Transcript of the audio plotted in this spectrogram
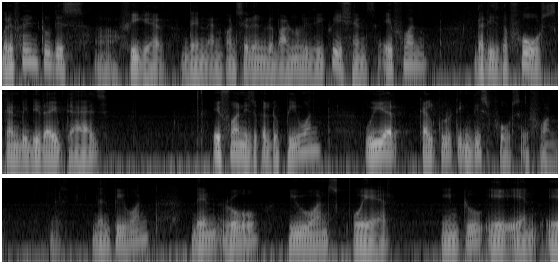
referring to this uh, figure then and considering the Bernoulli's equations F 1 that is the force can be derived as F 1 is equal to P 1 we are calculating this force F 1 then P 1 then rho u 1 square into A n A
